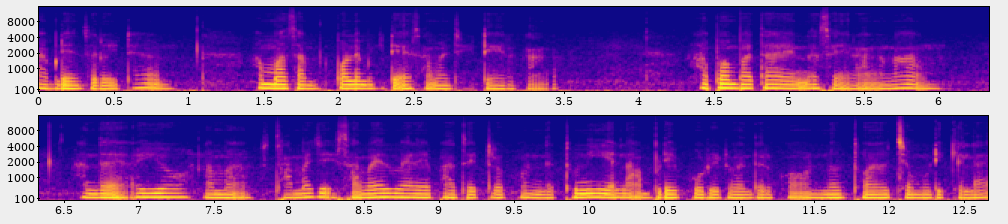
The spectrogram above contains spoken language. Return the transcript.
அப்படின்னு சொல்லிட்டு அம்மா சம் புலம்பிக்கிட்டே சமைச்சிக்கிட்டே இருக்காங்க. அப்போ பார்த்தா என்ன செய்கிறாங்கன்னா அந்த ஐயோ நம்ம சமைச்சு சமையல் வேலையை பார்த்துட்ருக்கோம் இந்த துணியெல்லாம் அப்படியே போட்டுட்டு வந்திருக்கோம். இன்னும் துவைச்சி முடிக்கலை.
